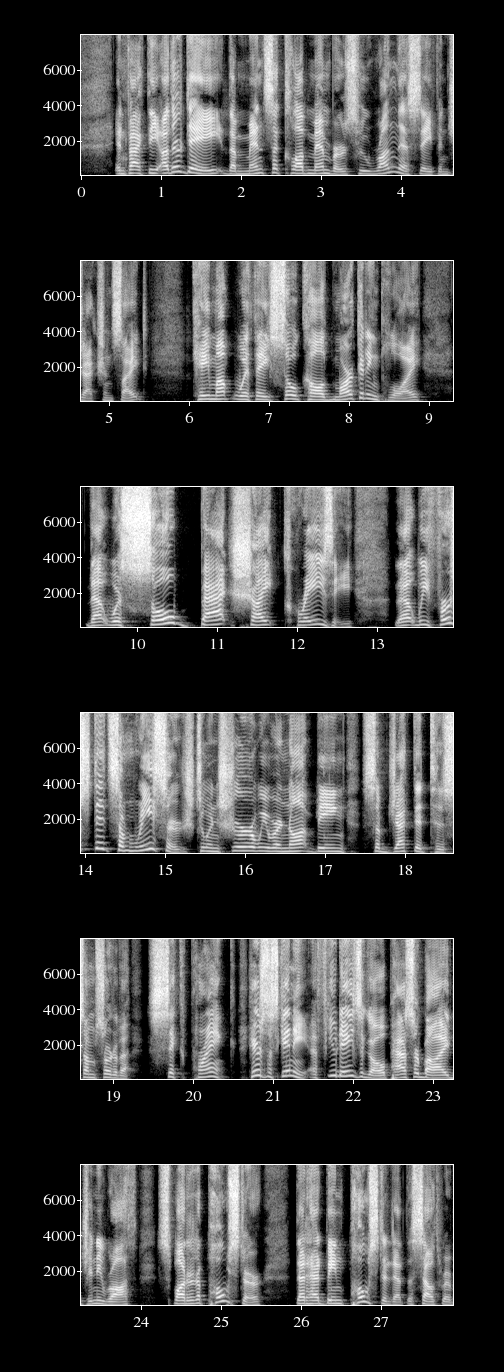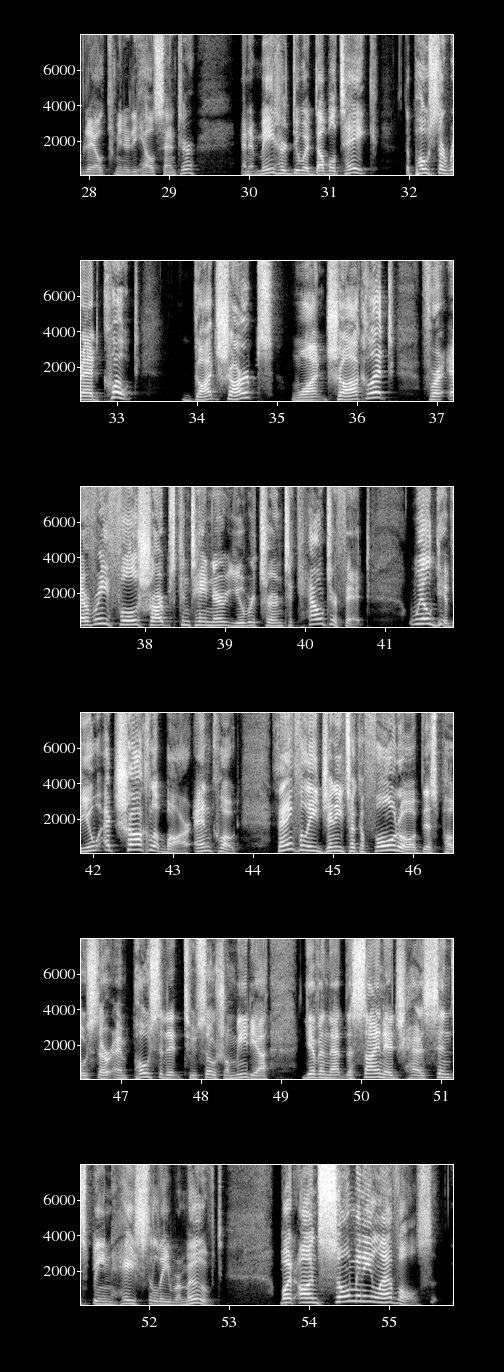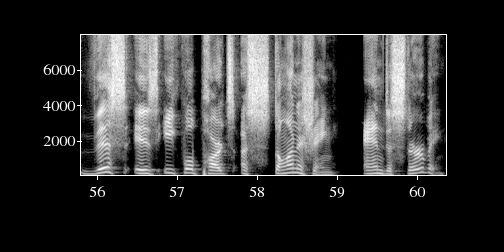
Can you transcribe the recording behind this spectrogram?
In fact, the other day, the Mensa Club members who run this safe injection site came up with a so called marketing ploy that was so batshite crazy that we first did some research to ensure we were not being subjected to some sort of a sick prank. Here's the skinny. A few days ago, passerby Ginny Roth spotted a poster that had been posted at the South Riverdale Community Health Center, and it made her do a double take. The poster read, quote, Got sharps? Want chocolate? For every full sharps container you return to COUNTERfit, we'll give you a chocolate bar. End quote. Thankfully, Ginny took a photo of this poster and posted it to social media, given that the signage has since been hastily removed. But on so many levels, this is equal parts astonishing and disturbing.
